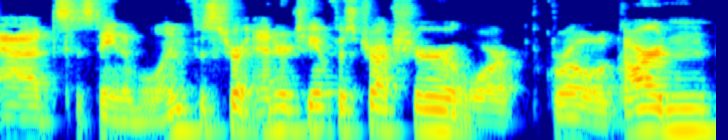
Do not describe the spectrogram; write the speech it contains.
add sustainable infrastructure, energy infrastructure or grow a garden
